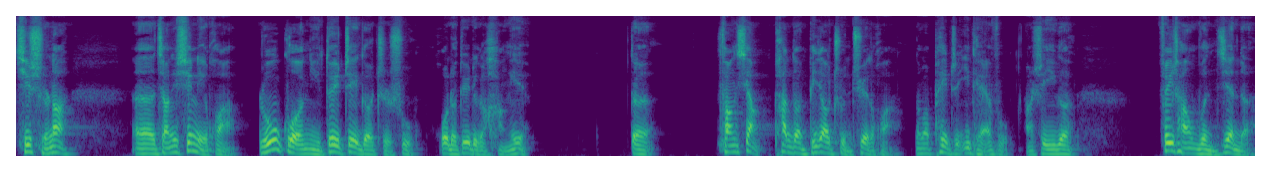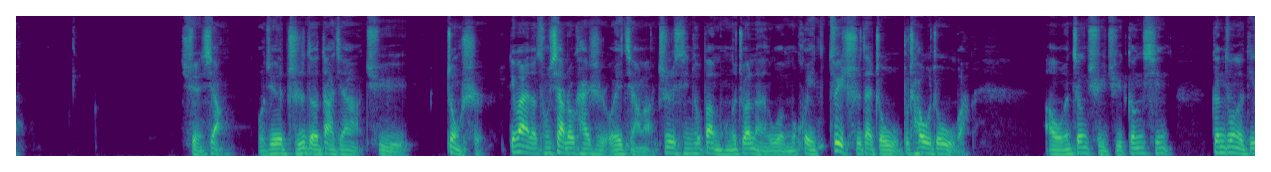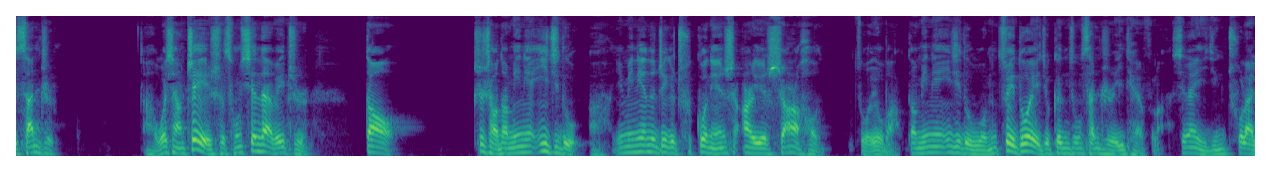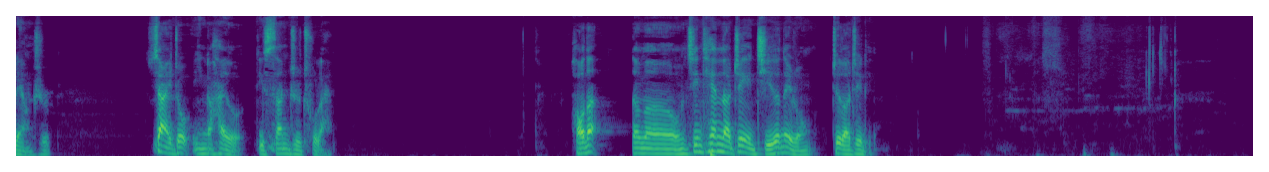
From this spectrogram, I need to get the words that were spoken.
其实呢，呃，讲句心里话，如果你对这个指数或者对这个行业的方向判断比较准确的话，那么配置 ETF 啊是一个非常稳健的选项，我觉得值得大家去重视。另外呢，从下周开始，我也讲了知识星球半不同的专栏，我们会最迟在周五，不超过周五吧。啊，我们争取去更新跟踪的第三只啊。我想这也是从现在为止到至少到明年一季度啊，因为明年的这个过年是二月十二号左右吧，到明年一季度我们最多也就跟踪三只 ETF 了，现在已经出来两只，下一周应该还有第三只出来。好的，那么我们今天的这一集的内容就到这里。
